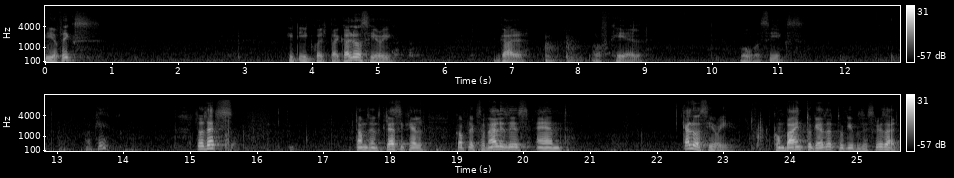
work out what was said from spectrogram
C of x, it equals by Galois theory gal of KL over Cx. Okay? So that's sense classical complex analysis and Galois theory combined together to give this result.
